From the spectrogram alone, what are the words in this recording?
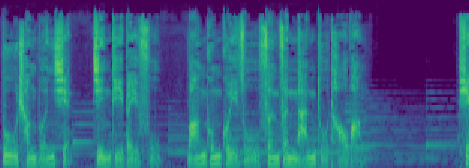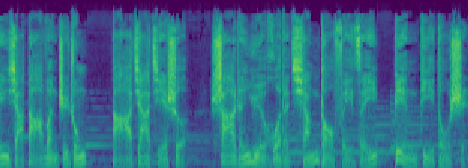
都城沦陷，晋帝被俘，王公贵族纷纷南渡逃亡。天下大乱之中，打家劫舍。杀人越货的强盗匪贼遍地都是，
